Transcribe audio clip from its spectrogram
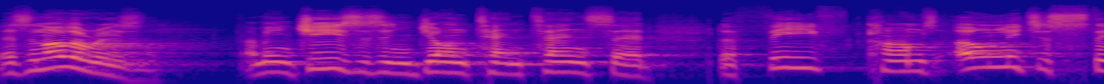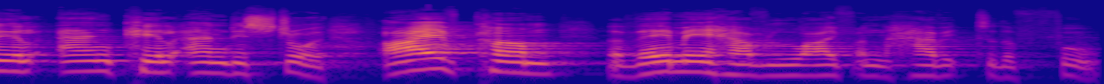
There's another reason. I mean, Jesus in John 10:10 10, 10 said, "The thief comes only to steal and kill and destroy. I have come that they may have life and have it to the full."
